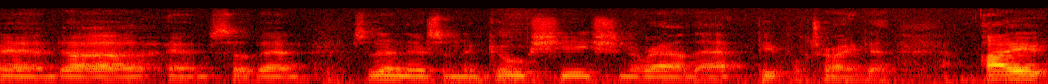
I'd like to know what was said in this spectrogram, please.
And, uh, and so then, so then there's a negotiation around that, people trying to, I,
